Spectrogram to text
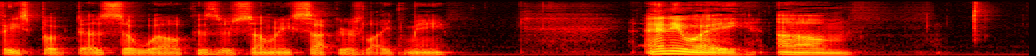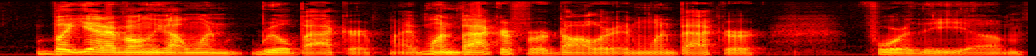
Facebook does so well because there's so many suckers like me. Anyway, um, but yet I've only got one real backer. I have one backer for a dollar and one backer for the um,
